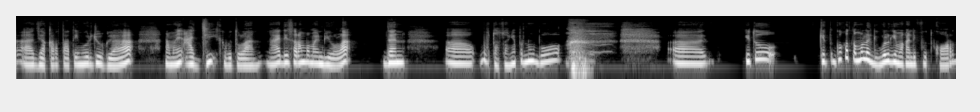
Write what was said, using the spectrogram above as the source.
uh, Jakarta Timur juga namanya Aji kebetulan. Nah dia seorang pemain biola dan uh, uh totonya penuh bo. Uh, itu gue ketemu lagi gue lagi makan di food court.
